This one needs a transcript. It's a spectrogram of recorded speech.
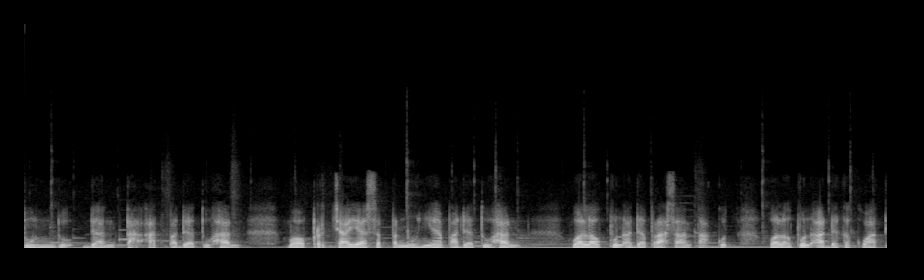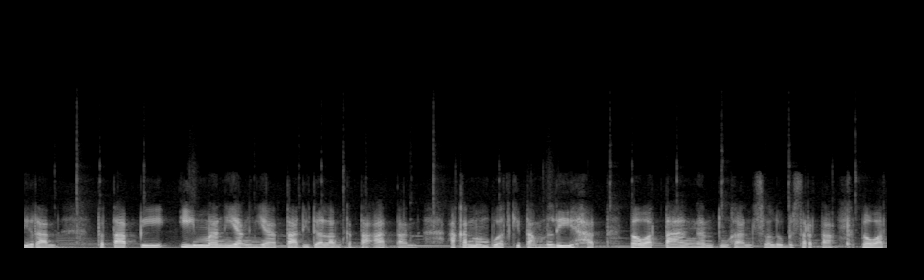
tunduk dan taat pada Tuhan, mau percaya sepenuhnya pada Tuhan, walaupun ada perasaan takut, walaupun ada kekhawatiran, tetapi iman yang nyata di dalam ketaatan akan membuat kita melihat bahwa tangan Tuhan selalu beserta, bahwa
